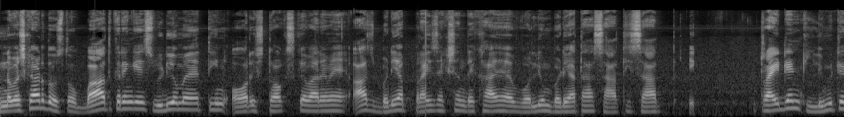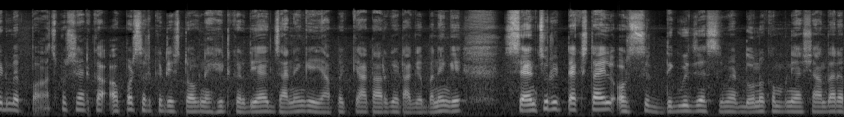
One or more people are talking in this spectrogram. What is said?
नमस्कार दोस्तों, बात करेंगे इस वीडियो में तीन और स्टॉक्स के बारे में। आज बढ़िया प्राइस एक्शन देखा है, वॉल्यूम बढ़िया था, साथ ही साथ ट्राइडेंट लिमिटेड में पाँच परसेंट का अपर सर्किट स्टॉक ने हिट कर दिया है। जानेंगे यहाँ पे क्या टारगेट आगे बनेंगे। सेंचुरी टेक्सटाइल और सिर्फ़ दिग्विजय सीमेंट दोनों कंपनियाँ शानदार है।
